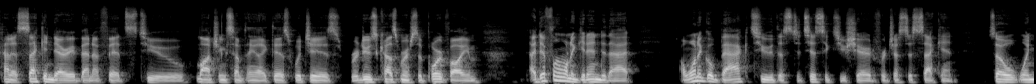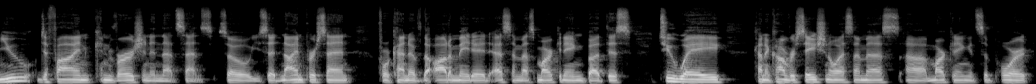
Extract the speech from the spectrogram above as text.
kind of secondary benefits to launching something like this, which is reduced customer support volume. I definitely want to get into that. I want to go back to the statistics you shared for just a second. So when you define conversion in that sense, so you said 9% for kind of the automated SMS marketing, but this two way kind of conversational SMS uh, marketing and support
